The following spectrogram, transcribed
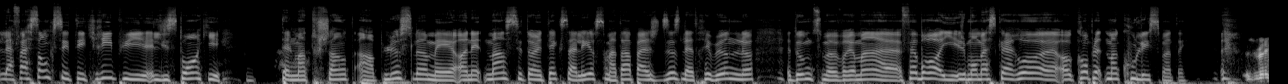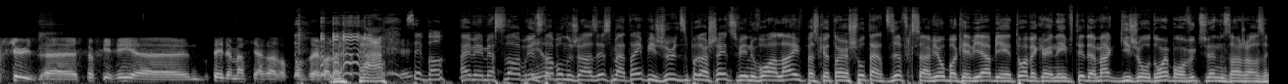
la façon que c'est écrit, puis l'histoire qui est tellement touchante en plus, là, mais honnêtement, c'est un texte à lire ce matin à page 10 de la tribune. Là. Doom, tu m'as vraiment euh, fait brailler. Mon mascara euh, a complètement coulé ce matin. Je m'excuse. Euh, je t'offrirai euh, une bouteille de mascara lorsqu'on se verra là. C'est bon. Hey, mais merci d'avoir pris du temps pour nous jaser ce matin. Puis jeudi prochain, tu viens nous voir live parce que tu as un show tardif qui s'en vient au Bocabière bientôt avec un invité de marque Guy Jodoin. Puis on veut que tu viennes nous en jaser.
